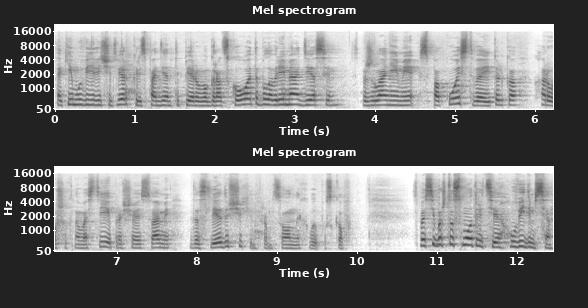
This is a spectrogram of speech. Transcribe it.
Таким увидели четверг корреспонденты Первого городского. Это было время Одессы. С пожеланиями спокойствия и только хороших новостей я прощаюсь с вами до следующих информационных выпусков. Спасибо, что смотрите. Увидимся.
